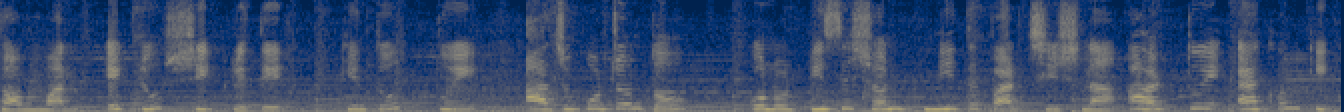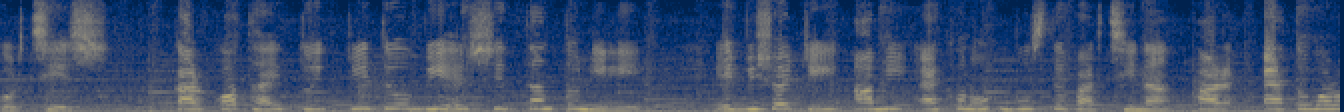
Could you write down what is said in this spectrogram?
সম্মান, একটু স্বীকৃতির কিন্তু তুই আজও পর্যন্ত কোনো ডিসিশন নিতে পারছিস না। আর তুই এখন কি করছিস? কার কথায় তুই তৃতীয় বিয়ের সিদ্ধান্ত নিলি? এই বিষয়টি আমি এখনও বুঝতে পারছি না। আর এত বড়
